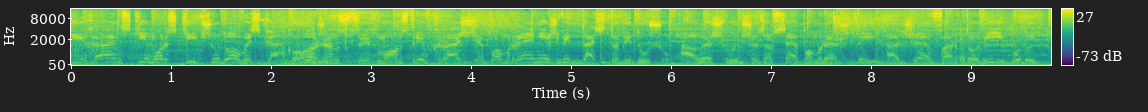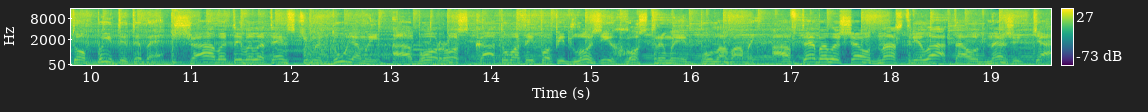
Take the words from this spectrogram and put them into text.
гігантські морські чудовиська. Кожен з цих монстрів краще помре, ніж віддасть тобі душу. Але швидше за все помреш ти, адже вартові будуть топити тебе, чавити велетенськими дулями або розкатувати по підлозі гострими булавами. А в тебе лише одна стріла та одне життя.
